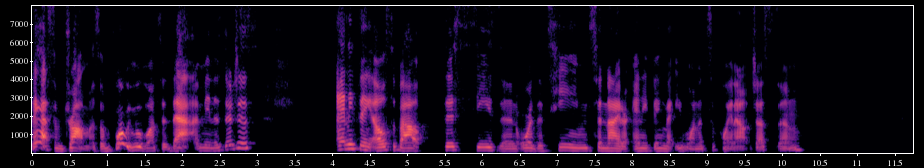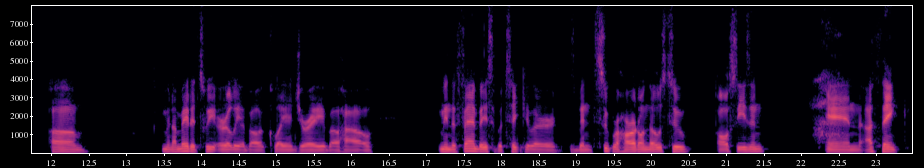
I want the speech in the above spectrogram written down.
They have some drama. So before we move on to that, I mean, is there just anything else about this season or the team tonight or anything that you wanted to point out, Justin? Um, I mean, I made a tweet earlier about Klay and Dre about how, I mean, the fan base in particular has been super hard on those two all season, and I think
